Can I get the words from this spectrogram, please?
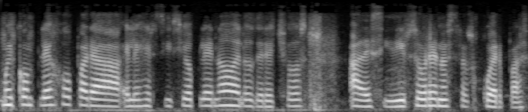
muy complejo para el ejercicio pleno de los derechos a decidir sobre nuestros cuerpos.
